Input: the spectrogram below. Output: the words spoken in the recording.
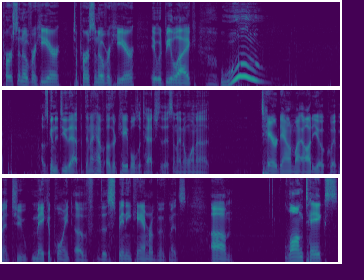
person over here to person over here, it would be like, woo, I was going to do that, but then I have other cables attached to this, and I don't want to tear down my audio equipment to make a point of the spinny camera movements. Um, long takes,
